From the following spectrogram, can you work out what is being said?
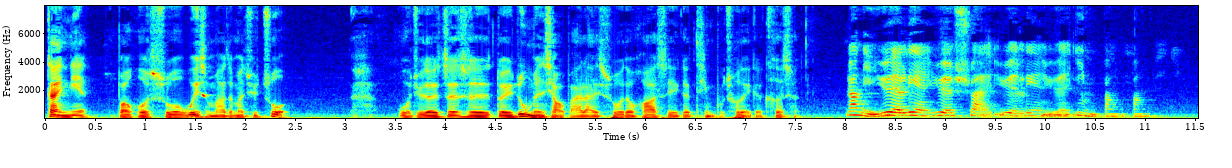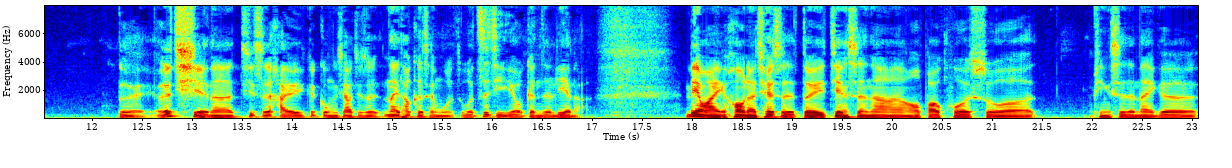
概念，包括说为什么要这么去做。我觉得这是对入门小白来说的话，是一个挺不错的一个课程，让你越练越帅，越练越硬邦邦。对，而且呢，其实还有一个功效，就是那一套课程，我我自己也有跟着练了。练完以后呢，确实对健身啊，然后包括说平时的那个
